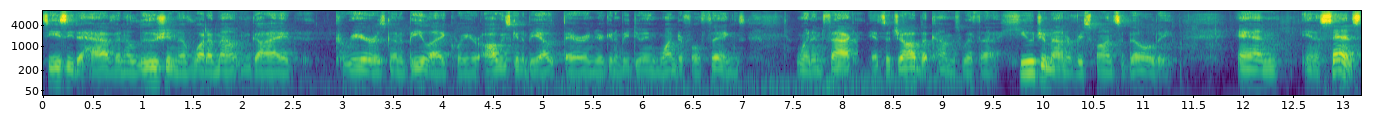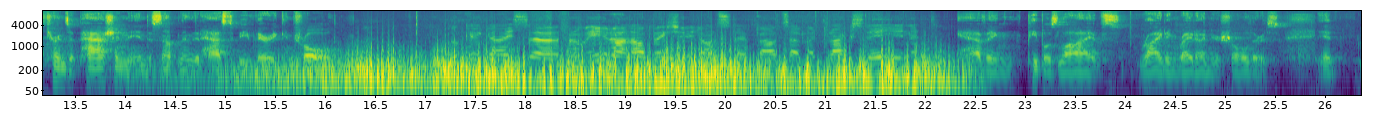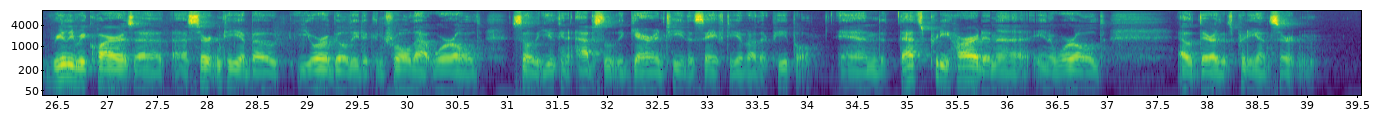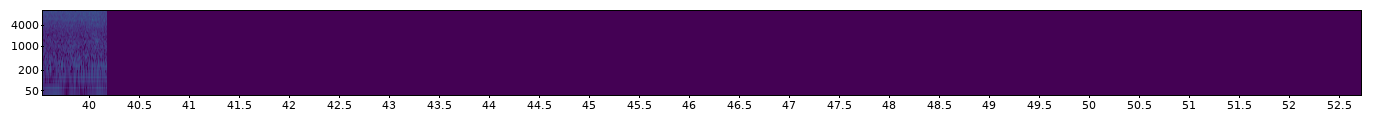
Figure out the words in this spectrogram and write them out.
it's easy to have an illusion of what a mountain guide career is going to be like, where you're always going to be out there and you're going to be doing wonderful things, when in fact it's a job that comes with a huge amount of responsibility and, in a sense, turns a passion into something that has to be very controlled. Okay, guys, uh, Having people's lives riding right on your shoulders. It really requires a, a, certainty about your ability to control that world so that you can absolutely guarantee the safety of other people. And that's pretty hard in a, in a world out there that's pretty uncertain.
